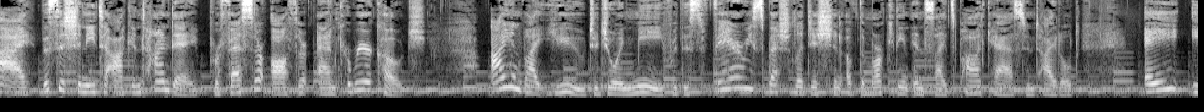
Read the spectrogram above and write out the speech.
Hi, this is Shanita Akintonde, professor, author, and career coach. I invite you to join me for this very special edition of the Marketing Insights podcast entitled AEIOU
